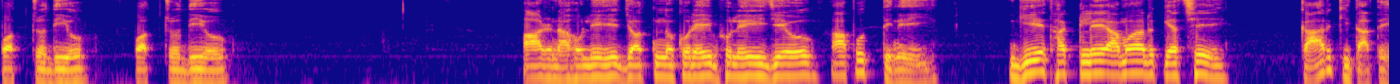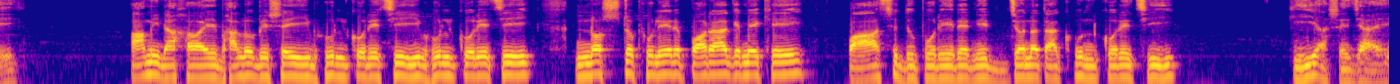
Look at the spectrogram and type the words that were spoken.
পত্র দিও পত্র দিও। আর না হলে যত্ন করেই ভুলেই যেও, আপত্তি নেই। গিয়ে থাকলে আমার গেছে, কার কি তাতে? আমি না হয় ভালোবেসেই ভুল করেছি ভুল করেছি। নষ্ট ফুলের পরাগ মেখে পাঁচ দুপুরের নির্জনতা খুন করেছি। কি আসে যায়?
